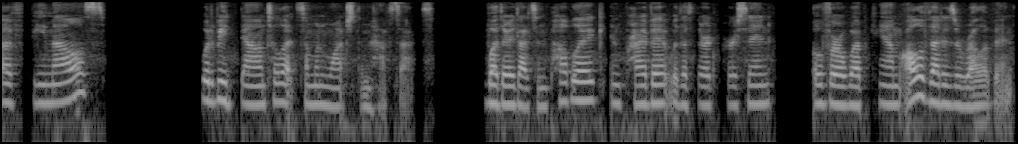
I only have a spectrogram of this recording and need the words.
of females would be down to let someone watch them have sex. Whether that's in public, in private, with a third person, over a webcam, all of that is irrelevant.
